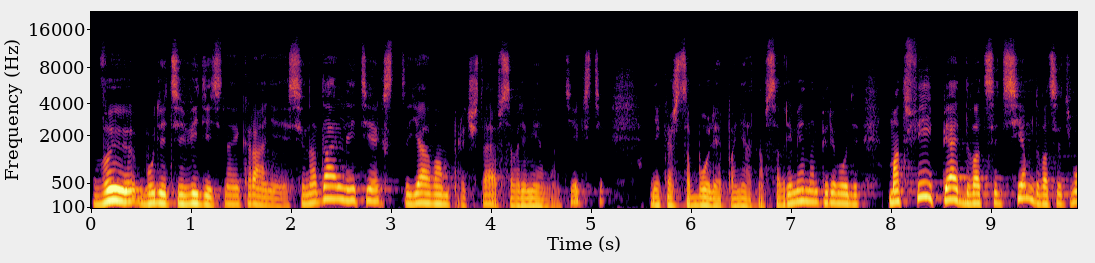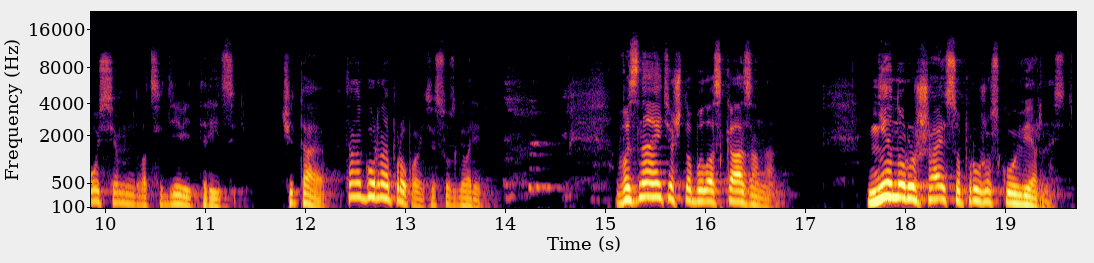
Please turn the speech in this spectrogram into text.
Вы будете видеть на экране синодальный текст, я вам прочитаю в современном тексте. Мне кажется, более понятно в современном переводе. Матфей 5, 27, 28, 29, 30. Читаю. Это Нагорная проповедь, Иисус говорит. Вы знаете, что было сказано. Не нарушай супружескую верность.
